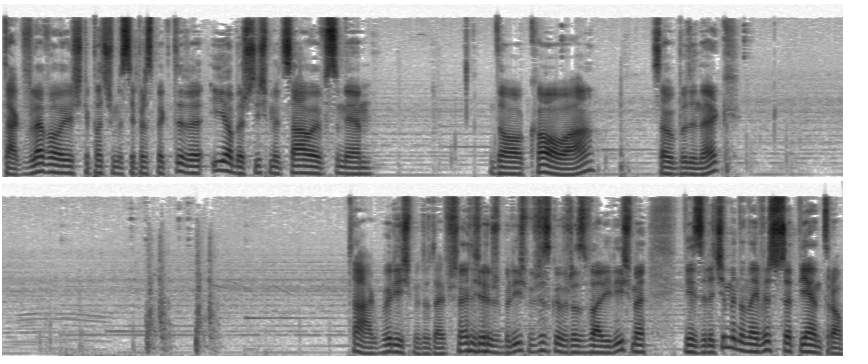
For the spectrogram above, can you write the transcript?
tak, w lewo, jeśli patrzymy z tej perspektywy i obeszliśmy cały w sumie dookoła cały budynek. Tak, byliśmy tutaj, wszędzie już byliśmy, wszystko już rozwaliliśmy, więc lecimy na najwyższe piętro.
